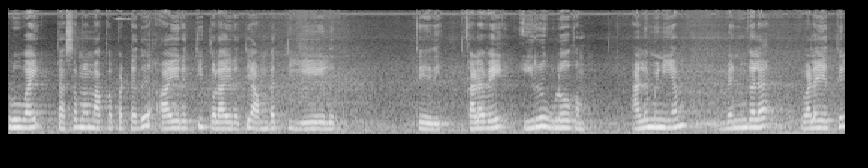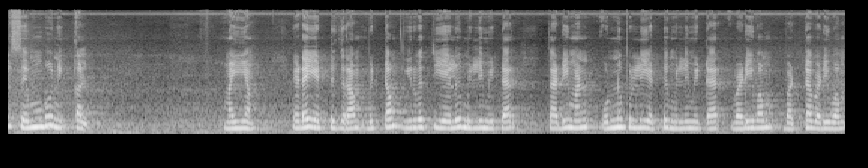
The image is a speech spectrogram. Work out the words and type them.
ரூபாய் தசமமாக்கப்பட்டது ஆயிரத்தி தொள்ளாயிரத்தி ஐம்பத்தி ஏழு தேதி. கலவை இரு உலோகம் அலுமினியம் வெண்கல வளையத்தில் செம்பு நிக்கல் மையம் எடை எட்டு கிராம் விட்டம் இருபத்தி ஏழு மில்லிமீட்டர் தடிமன் ஒன்று புள்ளி எட்டு மில்லிமீட்டர் வடிவம் வட்ட வடிவம்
